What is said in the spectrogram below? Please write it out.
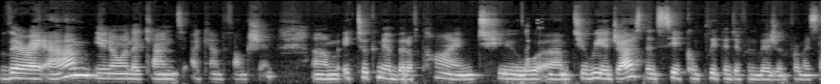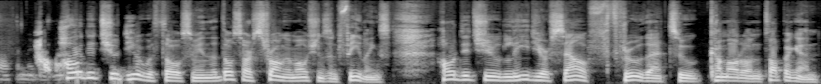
there I am, you know, and I can't I can't function. Um, it took me a bit of time to um, to readjust and see a completely different vision for myself and my business. How, did you deal with those? I mean, those are strong emotions and feelings. How did you lead yourself through that to come out on top again?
